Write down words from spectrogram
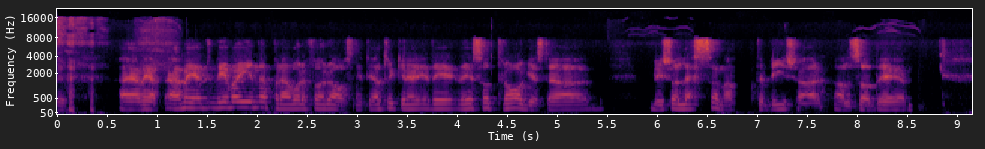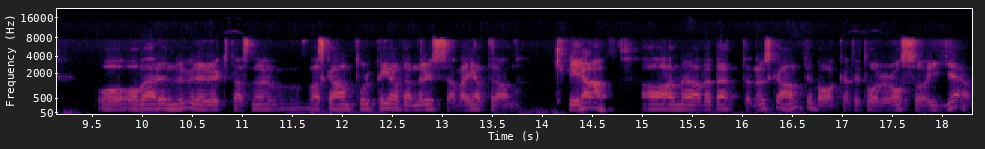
nej jag vet. Nej, men vi var inne på det här var det förra avsnittet. Jag tycker det, det, det är så tragiskt. Jag, blir så ledsen att det blir så här. Alltså det, och, och vad är det nu det ryktas? Nu, vad ska han torpeden, ryssen, vad heter han? Kviat. Ja, han med överbetten. Nu ska han tillbaka till Toro Rosso igen.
